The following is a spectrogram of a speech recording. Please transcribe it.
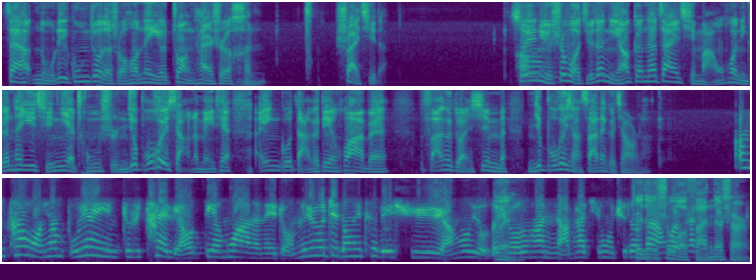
在努力工作的时候，那个状态是很帅气的。所以，哦女士，我觉得你要跟他在一起忙活，你跟他一起，你也充实，你就不会想着每天，哎，你给我打个电话呗，发个短信呗，你就不会想撒那个娇了。嗯，他好像不愿意就是太聊电话的那种，他就说这东西特别虚，然后有的时候的话，你哪怕请我吃这顿饭，这就是我烦的事儿，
